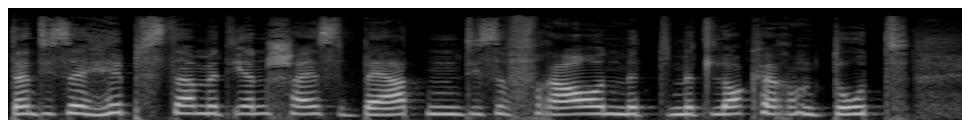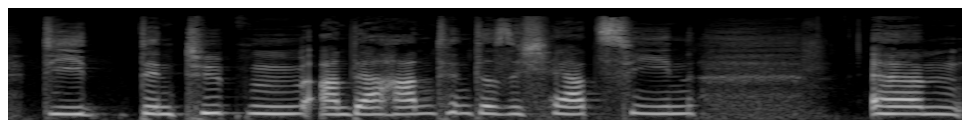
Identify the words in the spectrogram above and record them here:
Dann diese Hipster mit ihren scheiß Bärten, diese Frauen mit, mit lockerem Dutt, die den Typen an der Hand hinter sich herziehen. Ähm,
